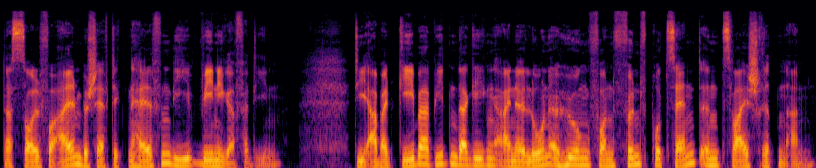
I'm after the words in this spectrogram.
Das soll vor allem Beschäftigten helfen, die weniger verdienen. Die Arbeitgeber bieten dagegen eine Lohnerhöhung von 5% in zwei Schritten an.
